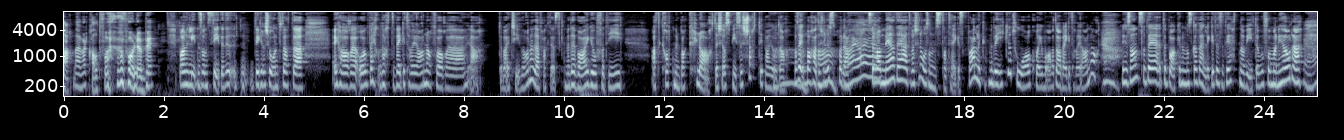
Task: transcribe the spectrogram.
da. Det har vært kaldt for, foreløpig. Bare en liten sånn sidedigresjon. For at eh, jeg har òg eh, vært vegetarianer for eh, ja, det var i 20-årene, det faktisk. Men det var jeg jo fordi at kroppen min bare klarte ikke å spise kjøtt i perioder. Ah, altså, Jeg bare hadde ikke ah, lyst på det. Nei, ja, ja. Så det var mer det, det var ikke noe sånn strategisk valg. Men det gikk jo to år hvor jeg var da vegetarianer. Ikke sant? Så det er tilbake når man skal velge disse diettene og vite hvorfor man gjør det, ja.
